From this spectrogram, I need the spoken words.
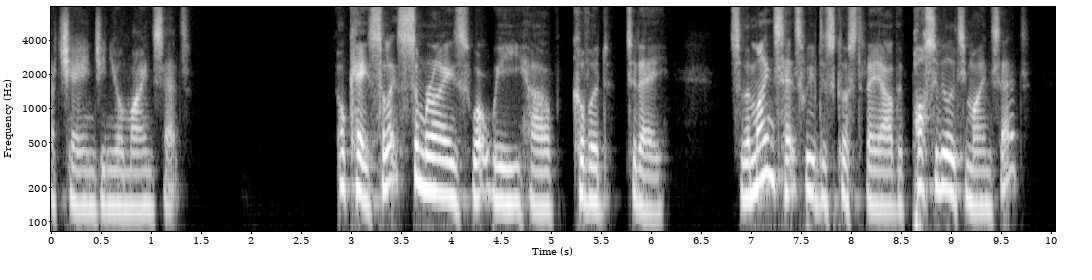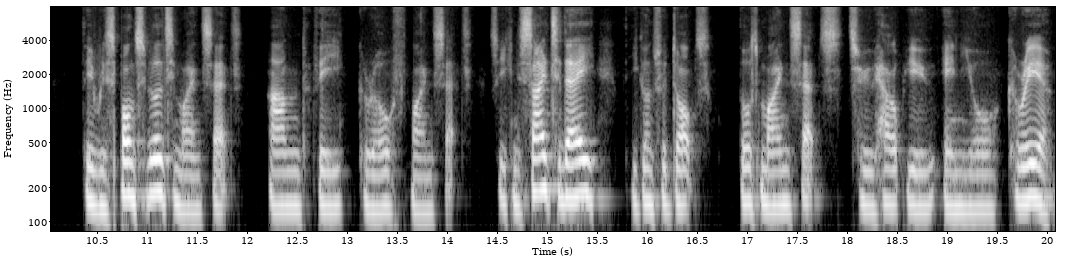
a change in your mindset. Okay, so let's summarize what we have covered today. So, the mindsets we've discussed today are the possibility mindset, the responsibility mindset, and the growth mindset. So, you can decide today that you're going to adopt those mindsets to help you in your career.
